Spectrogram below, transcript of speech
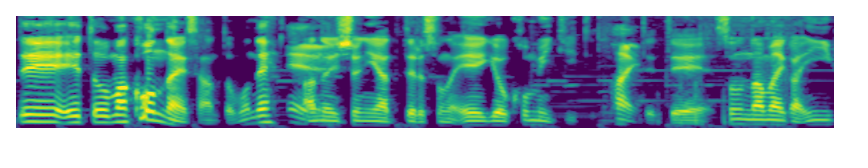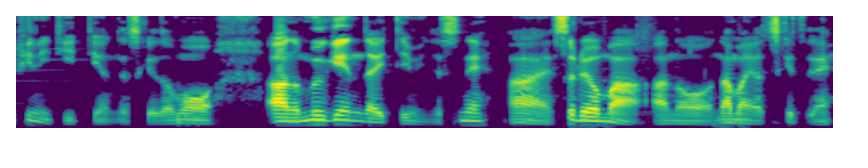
で、えっ、と、まあ、今内さんともね、ええあの、一緒にやってるその営業コミュニティっていうのがやってて、その名前がインフィニティっていうんですけども、あの、無限大っていう意味ですね。はい。それをまあ、あの、名前をつけてね、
